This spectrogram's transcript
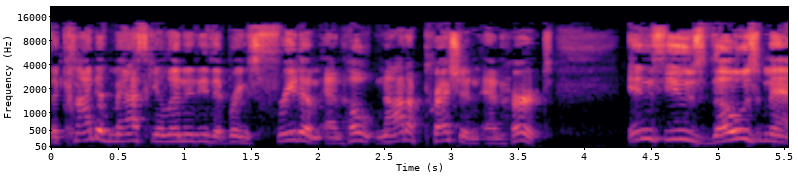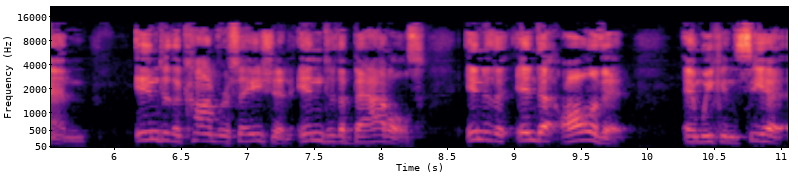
the kind of masculinity that brings freedom and hope, not oppression and hurt. Infuse those men into the conversation, into the battles, into the into all of it, and we can see a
